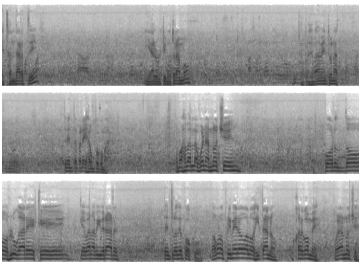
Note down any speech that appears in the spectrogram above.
Estandarte, y ya el último tramo, aproximadamente unas 30 parejas, un poco más. Vamos a dar las buenas noches por dos lugares que, que van a vibrar dentro de poco. Vámonos primero a los gitanos. Oscar Gómez, buenas noches.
